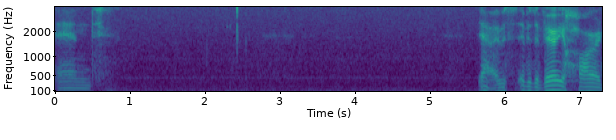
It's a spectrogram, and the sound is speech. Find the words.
and yeah, it was, it was a very hard,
